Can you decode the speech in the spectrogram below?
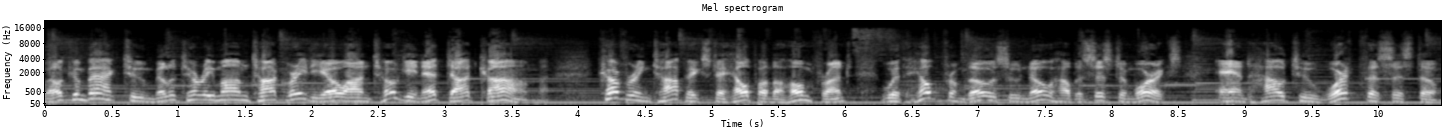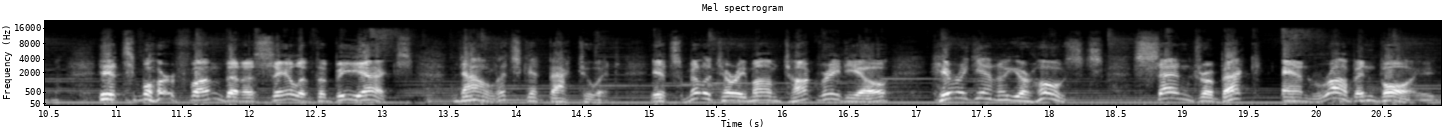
Welcome back to Military Mom Talk Radio on TogiNet.com. Covering topics to help on the home front with help from those who know how the system works and how to work the system. It's more fun than a sale at the BX. Now let's get back to it. It's Military Mom Talk Radio. Here again are your hosts, Sandra Beck and Robin Boyd.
